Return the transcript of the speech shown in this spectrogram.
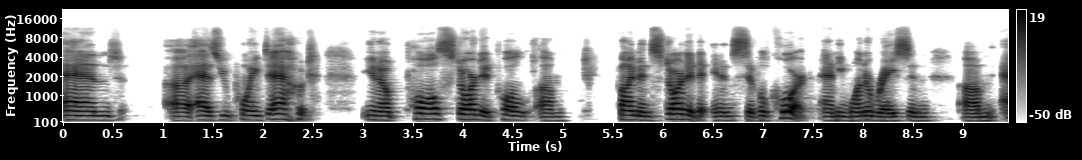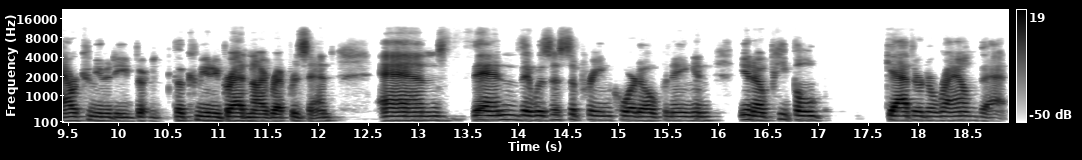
and uh, as you point out, you know, Paul started, Paul um, Feinman started in civil court and he won a race in um, our community, the community Brad and I represent. And then there was a Supreme Court opening and, you know, people gathered around that.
